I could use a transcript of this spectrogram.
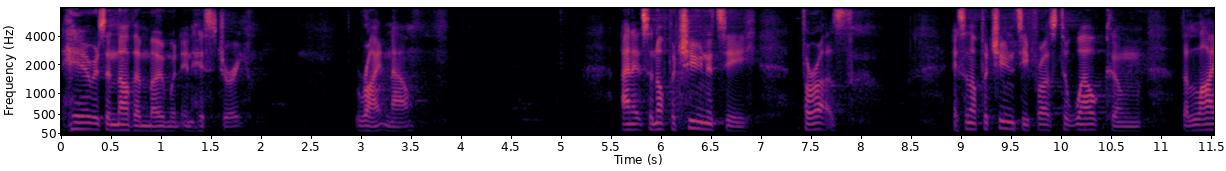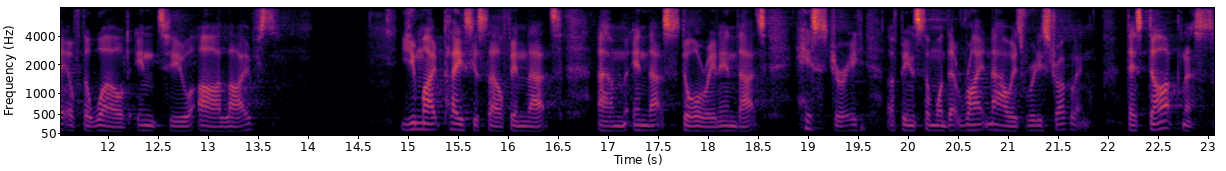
Here is another moment in history right now. And it's an opportunity for us. It's an opportunity for us to welcome the light of the world into our lives. You might place yourself in that, um, in that story and in that history of being someone that right now is really struggling. There's darkness.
